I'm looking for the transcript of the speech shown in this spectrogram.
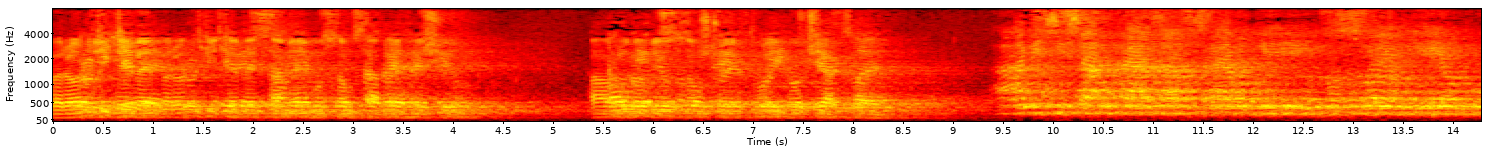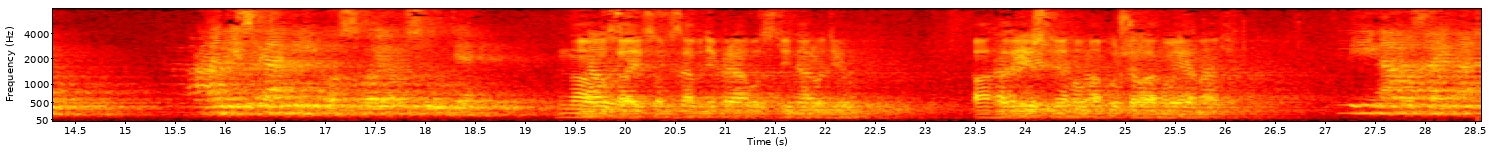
Proti Tebe, proti Tebe samému som sa prehrešil a urobil som, čo je v Tvojich očiach zlé. Aby si sa ukázal spravodlivý vo svojom výroku a nestranný vo svojom Naozaj som sa v neprávosti narodil a hriešného ma pošala moja mať. Ty naozaj máš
